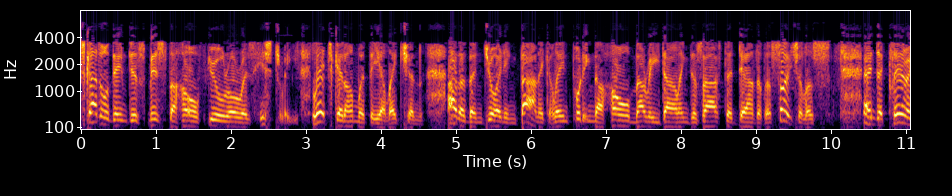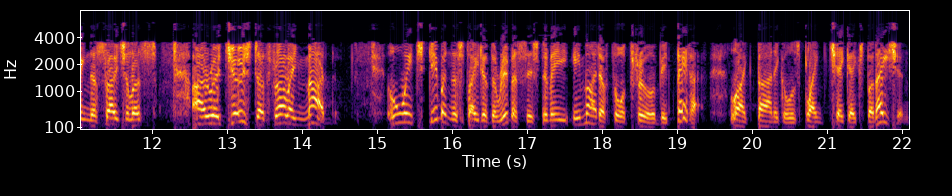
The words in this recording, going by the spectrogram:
Scuttle then dismissed the whole furor as history. Let's get on with the election. Other than joining Barnacle in putting the whole Murray-Darling disaster down to the socialists and declaring the socialists are reduced to throwing mud which, given the state of the river system, he, he might have thought through a bit better, like Barnacle's blank cheque explanation.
